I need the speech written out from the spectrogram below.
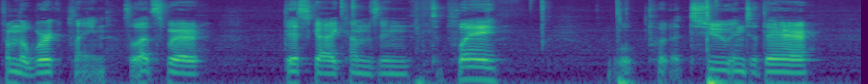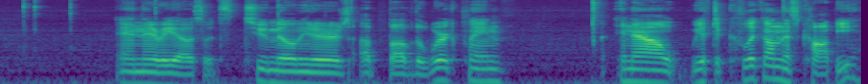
from the work plane. So that's where this guy comes into play. We'll put a two into there. And there we go. So it's two millimeters above the work plane. And now we have to click on this copy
